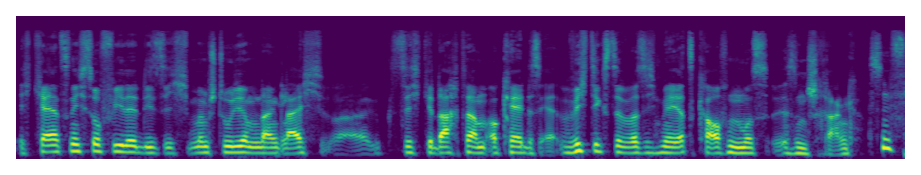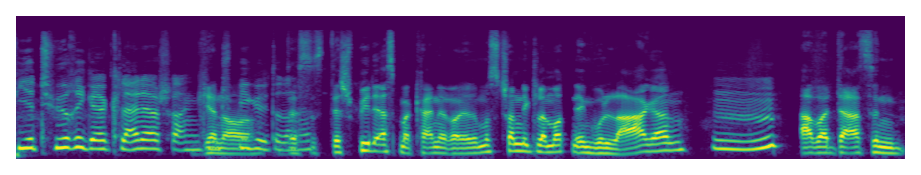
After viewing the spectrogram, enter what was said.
ich kenne jetzt nicht so viele, die sich mit dem Studium dann gleich äh, sich gedacht haben, okay, das Wichtigste, was ich mir jetzt kaufen muss, ist ein Schrank. Das ist ein viertüriger Kleiderschrank Genau. mit Spiegel drin. Das, ist, das spielt erstmal keine Rolle. Du musst schon die Klamotten irgendwo lagern, mhm. aber da sind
